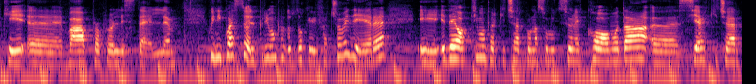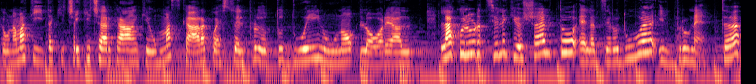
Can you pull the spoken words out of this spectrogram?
che eh, va proprio alle stelle. Quindi questo è il primo prodotto che vi faccio vedere e, ed è ottimo per chi cerca una soluzione comoda eh, sia chi cerca una matita chi e chi cerca anche un mascara. Questo è il prodotto 2 in 1 L'Oreal la colorazione che ho scelto è la 02 il brunette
